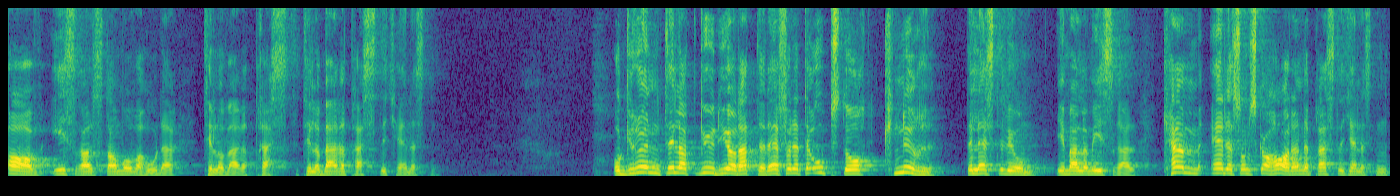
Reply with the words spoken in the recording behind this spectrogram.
av Israels stammeoverhoder til å være prest, til å bære prestetjenesten. Og Grunnen til at Gud gjør dette, det er fordi det oppstår knurr det leste vi om imellom Israel. Hvem er det som skal ha denne prestetjenesten?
